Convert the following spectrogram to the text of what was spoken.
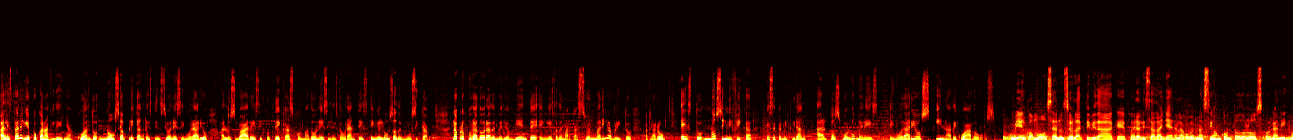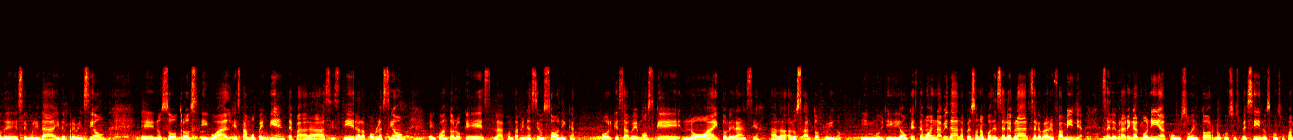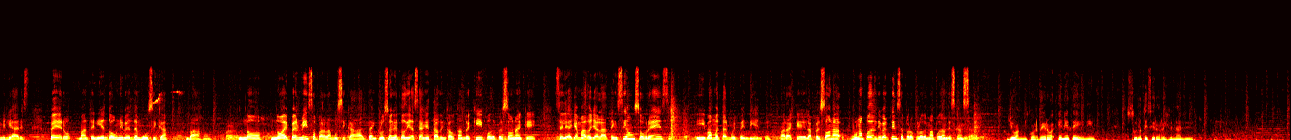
Al estar en época navideña, cuando no se aplican restricciones en horario a los bares, discotecas, colmadones y restaurantes en el uso de música, la Procuradora de Medio Ambiente en esta demarcación, María Brito, aclaró, esto no significa que se permitirán altos volúmenes en horarios inadecuados. Bien, como se anunció la actividad que fue realizada ayer en la gobernación con todos los organismos de seguridad y de prevención, eh, nosotros igual estamos pendientes para asistir a la población en cuanto a lo que es la contaminación sónica, porque sabemos que no hay tolerancia a los altos ruidos. Y, aunque estemos en Navidad, las personas pueden celebrar, celebrar en familia, celebrar en armonía con su entorno, con sus vecinos, con sus familiares, pero manteniendo un nivel de música bajo. No, no hay permiso para la música alta. Incluso en estos días se han estado incautando equipos de personas que se le ha llamado ya la atención sobre eso y vamos a estar muy pendientes para que la persona, uno puedan divertirse, pero que los demás puedan descansar. Giovanni Cordero, NTN, su noticiero regional.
